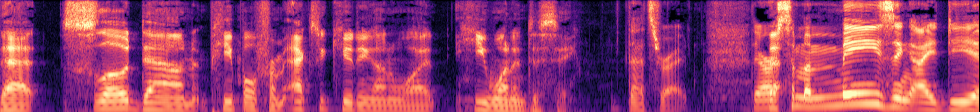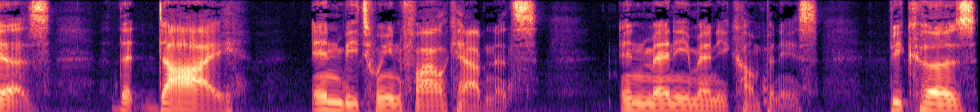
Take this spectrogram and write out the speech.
that slowed down people from executing on what he wanted to see. That's right. There are some amazing ideas that die in between file cabinets in many, many companies because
